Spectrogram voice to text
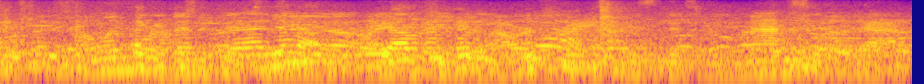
One more benefit to the uh, hydrogen powertrain is this massive cab.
